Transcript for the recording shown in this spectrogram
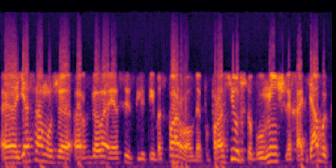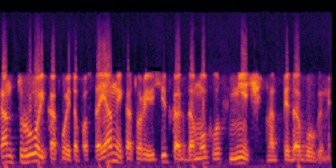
Э, я сам уже, разговаривая с Изглит с Парвалде, попросил, чтобы уменьшили хотя бы контроль какой-то постоянный, который висит как домоклов меч над педагогами.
